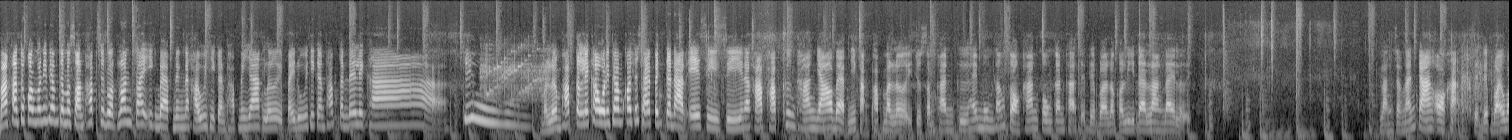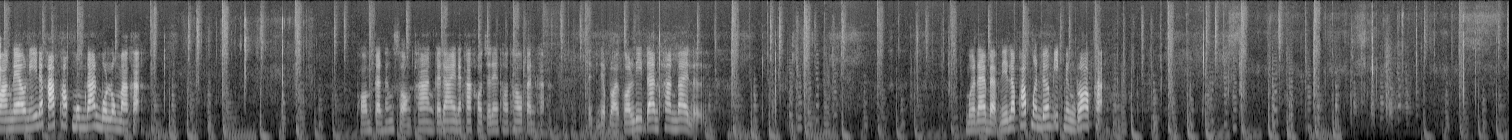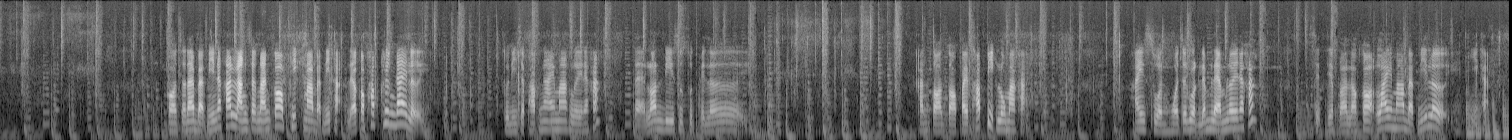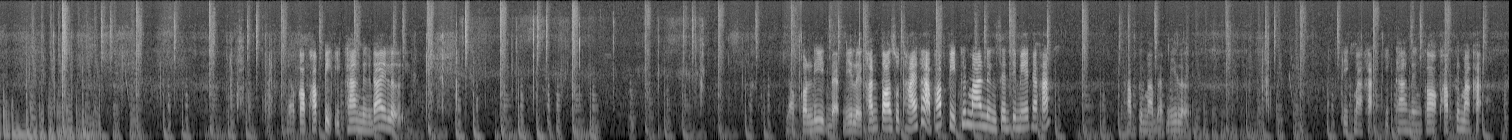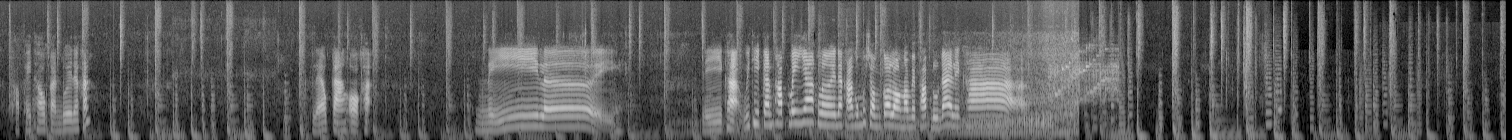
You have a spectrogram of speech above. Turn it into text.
มาค่ะทุกคนวันนี้พี่แอมจะมาสอนพับจรวดล่อนไกลอีกแบบหนึ่งนะคะ วิธีการพับไม่ยากเลย ไปดูวิธีการพับกันได้เลยค่ะจิ้วมาเริ่มพับกันเลยค่ะ วันนี้พี่แอมก็จะใช้เป็นกระดาษ A4 สีนะคะ พับครึ่งทางยาวแบบนี้ค่ะ พับมาเลย จุดสำคัญคือให้มุมทั้งสองข้างตรงกันค่ะเสร็จเรียบร้อยแล้วก็รีดด้านล่างได้เลย หลังจากนั้นกางออกค่ะ เสร็จเรียบร้อยวางแนวนี้นะคะ พับมุมด้านบนลงมาค่ะ พร้อมกันทั้งสองข้างก็ได้นะคะ เขาจะได้เท่า ๆกันค่ะ เสร็จเรียบร้อยก็รีดด้านข้างได้เลย เมื่อได้แบบนี้แล้วพับเหมือนเดิมอีกหนึ่งรอบค่ะ ก็จะได้แบบนี้นะคะ หลังจากนั้นก็พลิกมาแบบนี้ค่ะ แล้วก็พับครึ่งได้เลย ตัวนี้จะพับง่ายมากเลยนะคะ แต่ร่อนดีสุดๆไปเลย ขั้นตอนต่อไปพับปีกลงมาค่ะ ให้ส่วนหัวจรวดแหลมๆเลยนะคะ เสร็จเรียบร้อยแล้วก็ไล่มาแบบนี้เลยนี่ค่ะ แล้วก็พับปีกอีกข้างหนึ่งได้เลย แล้วก็รีดแบบนี้เลยขั้นตอนสุดท้ายค่ะ พับปีกขึ้นมา1เซนติเมตรนะคะ พับขึ้นมาแบบนี้เลยพลิกมาค่ะ อีกข้างหนึ่งก็พับขึ้นมาค่ะ พับให้เท่ากันด้วยนะคะ แล้วกางออกค่ะ นี่เลย นี่ค่ะ วิธีการพับไม่ยากเลยนะคะ คุณผู้ชมก็ลองนำไปพับดูได้เลยค่ะ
